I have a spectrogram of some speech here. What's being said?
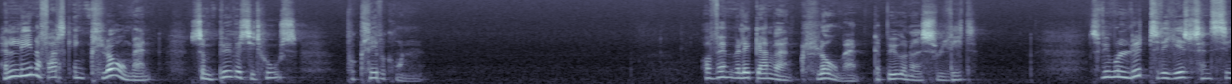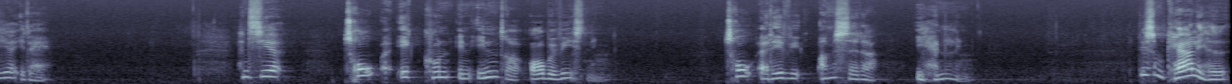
han ligner faktisk en klog mand, som bygger sit hus på klippegrunden. Og hvem vil ikke gerne være en klog mand, der bygger noget solidt? Så vi må lytte til det, Jesus han siger i dag. Han siger, tro er ikke kun en indre overbevisning. Tro er det, vi omsætter i handling. Ligesom kærlighed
